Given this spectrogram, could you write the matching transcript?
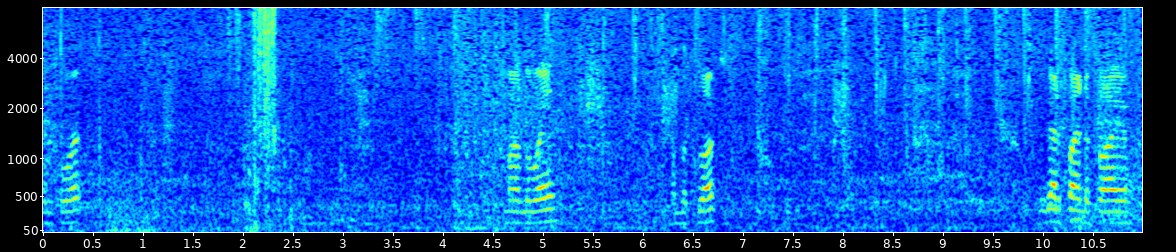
And for it. I'm on the way. I'm with Flux. We gotta find a fire.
